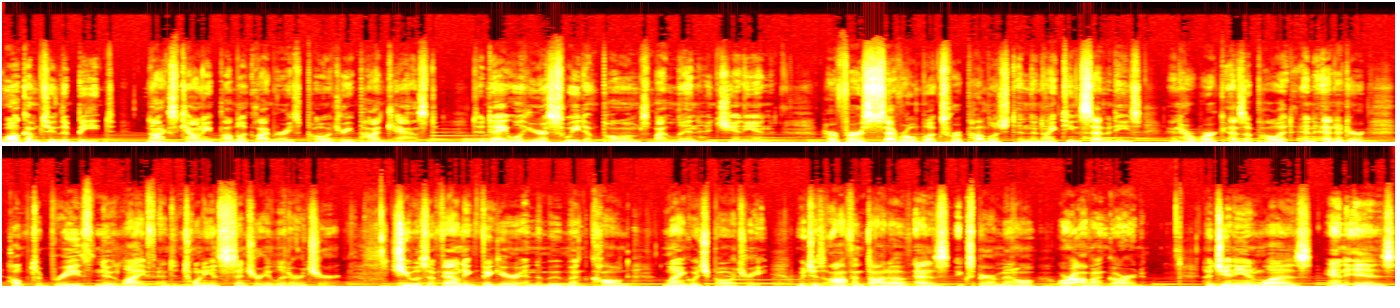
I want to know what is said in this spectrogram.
Welcome to The Beat, Knox County Public Library's poetry podcast. Today we'll hear a suite of poems by Lyn Hejinian. Her first several books were published in the 1970s, and her work as a poet and editor helped to breathe new life into 20th century literature. She was a founding figure in the movement called language poetry, which is often thought of as experimental or avant garde. Hejinian was and is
